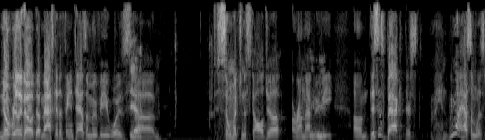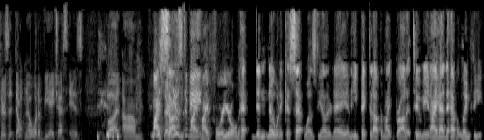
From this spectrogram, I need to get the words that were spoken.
No, really though, the Mask of the Phantasm movie was Yeah. um, so much nostalgia around that Mhm. movie. Um. This is back. There's man. We might have some listeners that don't know what a VHS is, but um. My son, used to my, be- my four year old ha- didn't know what a cassette was the other day, and he picked it up and like brought it to me, and I had to have a lengthy.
